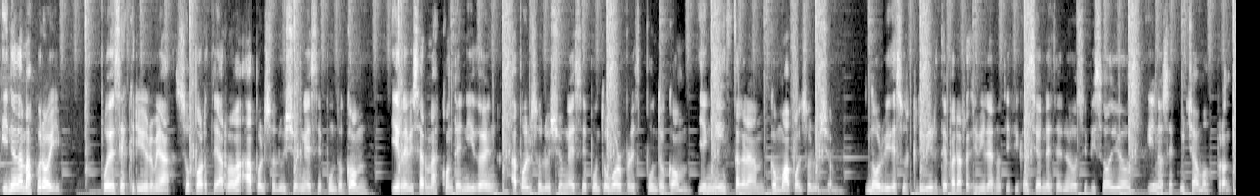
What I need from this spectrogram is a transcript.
Y nada más por hoy puedes escribirme a soporte.applesolutions.com y revisar más contenido en applesolutions.wordpress.com y en Instagram como Apple Solution. No olvides suscribirte para recibir las notificaciones de nuevos episodios y nos escuchamos pronto.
